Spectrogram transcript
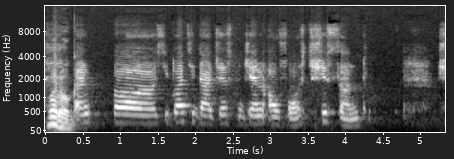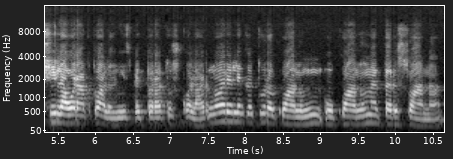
Vă rog. Pentru că situații de acest gen au fost și sunt și la ora actuală în inspectoratul școlar nu are legătură cu, anum, cu anume persoană.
